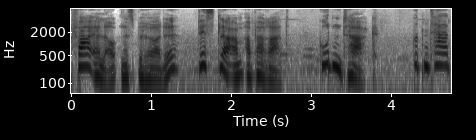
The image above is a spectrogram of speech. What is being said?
Fahrerlaubnisbehörde, Distler am Apparat. Guten Tag. Guten Tag.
